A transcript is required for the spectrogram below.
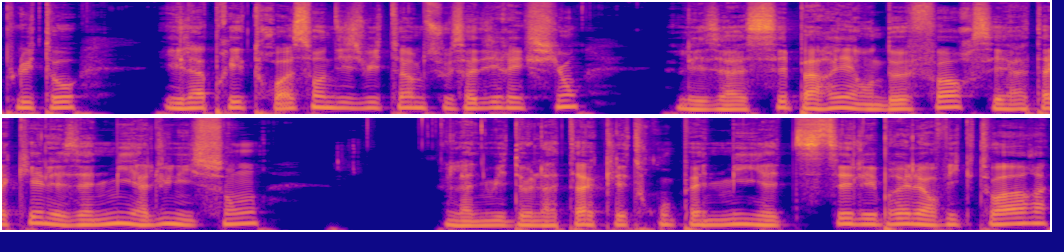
Plutôt, il a pris 318 hommes sous sa direction, les a séparés en deux forces et attaqué les ennemis à l'unisson. La nuit de l'attaque, les troupes ennemies célébraient leur victoire.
